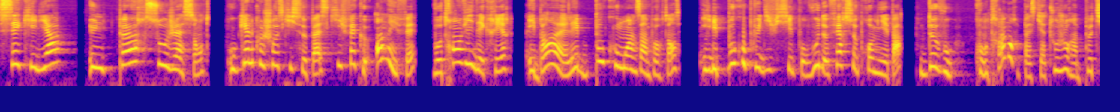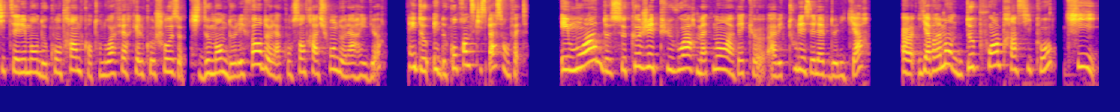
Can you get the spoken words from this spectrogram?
C'est qu'il y a une peur sous-jacente ou quelque chose qui se passe qui fait que en effet votre envie d'écrire, eh ben, elle est beaucoup moins importante. Il est beaucoup plus difficile pour vous de faire ce premier pas, de vous contraindre, parce qu'il y a toujours un petit élément de contrainte quand on doit faire quelque chose qui demande de l'effort, de la concentration, de la rigueur, et de, comprendre ce qui se passe en fait. Et moi, de ce que j'ai pu voir maintenant avec, euh, tous les élèves de l'ICAR, euh, il y a vraiment deux points principaux qui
